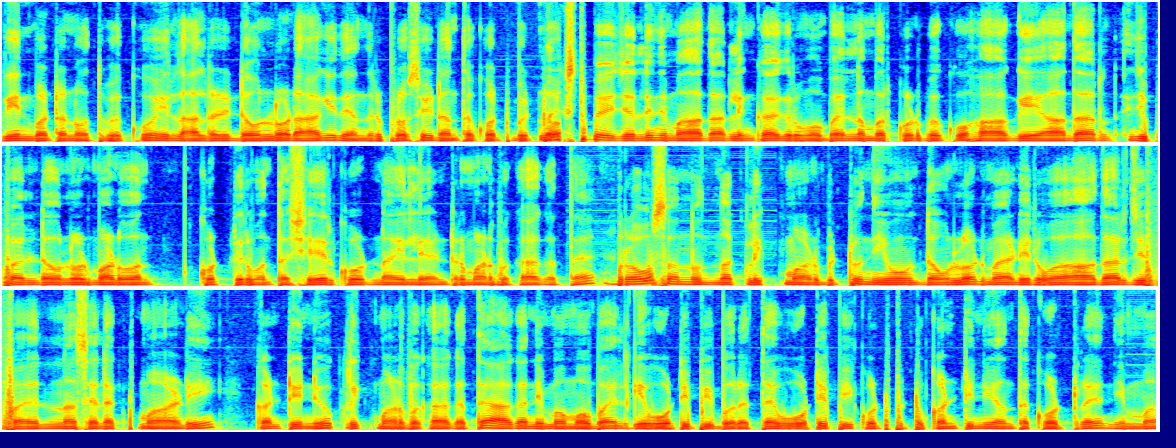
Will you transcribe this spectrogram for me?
ಗ್ರೀನ್ ಬಟನ್ ಒತ್ತಬೇಕು ಇಲ್ಲ ಆಲ್ರೆಡಿ ಡೌನ್ಲೋಡ್ ಆಗಿದೆ ಅಂದರೆ ಪ್ರೊಸೀಡ್ ಅಂತ ಕೊಟ್ಬಿಟ್ಟು ನೆಕ್ಸ್ಟ್ ಪೇಜಲ್ಲಿ ನಿಮ್ಮ ಆಧಾರ್ ಲಿಂಕ್ ಆಗಿರೋ ಮೊಬೈಲ್ ನಂಬರ್ ಕೊಡಬೇಕು. ಹಾಗೆ ಆಧಾರ್ ಜಿಪ್ ಫೈಲ್ ಡೌನ್ಲೋಡ್ ಮಾಡುವಂಥ ಕೊಟ್ಟಿರುವಂಥ ಶೇರ್ ಕೋಡ್ನ ಇಲ್ಲಿ ಎಂಟರ್ ಮಾಡಬೇಕಾಗತ್ತೆ. ಬ್ರೌಸ್ ಅನ್ನೋದನ್ನ ಕ್ಲಿಕ್ ಮಾಡಿಬಿಟ್ಟು ನೀವು ಡೌನ್ಲೋಡ್ ಮಾಡಿರುವ ಆಧಾರ್ ಜಿಪ್ ಫೈಲ್ನ ಸೆಲೆಕ್ಟ್ ಮಾಡಿ. ಕಂಟಿನ್ಯೂ ಕ್ಲಿಕ್ ಮಾಡಬೇಕಾಗತ್ತೆ. ಆಗ ನಿಮ್ಮ ಮೊಬೈಲ್ಗೆ ಒ ಟಿ ಪಿ ಬರುತ್ತೆ. ಒ ಟಿ ಪಿ ಕೊಟ್ಬಿಟ್ಟು ಕಂಟಿನ್ಯೂ ಅಂತ ಕೊಟ್ಟರೆ ನಿಮ್ಮ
